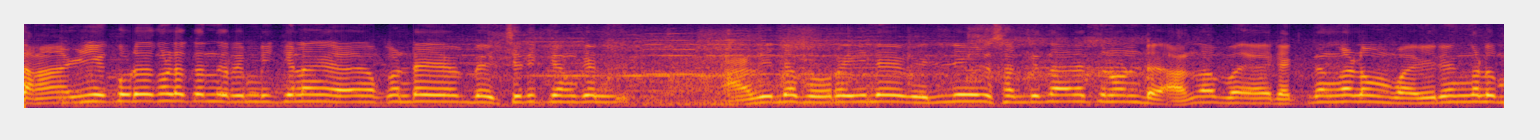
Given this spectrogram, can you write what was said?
താഴിയക്കുടങ്ങളൊക്കെ നിർമ്മിക്കണം കൊണ്ട് വെച്ചിരിക്കെങ്കിൽ അതിന്റെ പുറയിലെ വലിയൊരു സംവിധാനത്തിനുണ്ട്. അന്ന് രക്തങ്ങളും വൈരങ്ങളും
